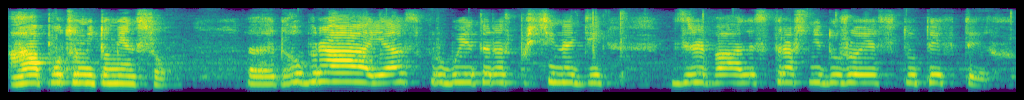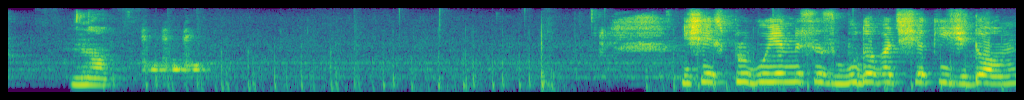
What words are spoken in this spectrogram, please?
A po co mi to mięso? E, dobra, ja spróbuję teraz pościnać drzewa, ale strasznie dużo jest tu tych, tych. No. Dzisiaj spróbujemy sobie zbudować jakiś dom.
